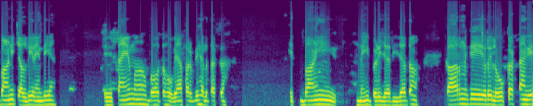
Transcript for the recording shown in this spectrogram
ਬਾਣੀ ਚੱਲਦੀ ਰਹਿੰਦੀ ਹੈ। ਤੇ ਟਾਈਮ ਬਹੁਤ ਹੋ ਗਿਆ ਪਰ ਵੀ ਹਲੇ ਤੱਕ ਬਾਣੀ ਨਹੀਂ ਪੜੀ ਜਾ ਰਹੀ ਜਾਂ ਤਾਂ। ਕਾਰਨ ਕਿ ਉਹਦੇ ਲੋਕ ਘਟਾਂਗੇ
